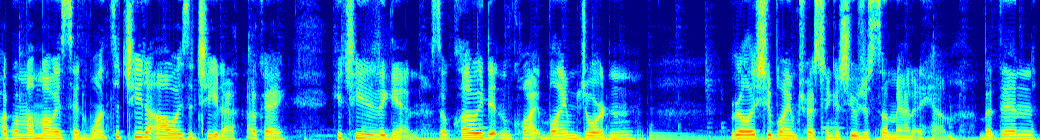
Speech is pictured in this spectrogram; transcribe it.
like my mom always said, once a cheetah, always a cheetah. Okay, he cheated again. So Khloé didn't quite blame Jordyn Really, she blamed Tristan because she was just so mad at him. But then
